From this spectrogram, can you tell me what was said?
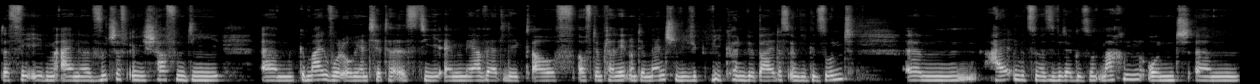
dass wir eben eine Wirtschaft irgendwie schaffen, die ähm, gemeinwohlorientierter ist, die einen Mehrwert legt auf, auf den Planeten und den Menschen. Wie, wie können wir beides irgendwie gesund ähm, halten bzw. wieder gesund machen und ähm,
